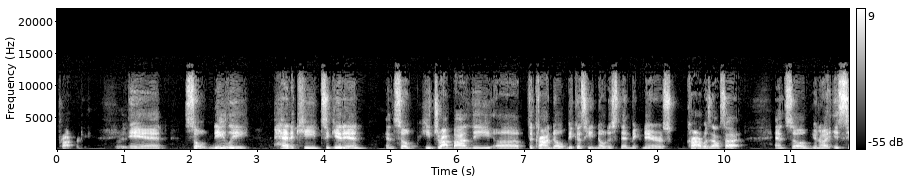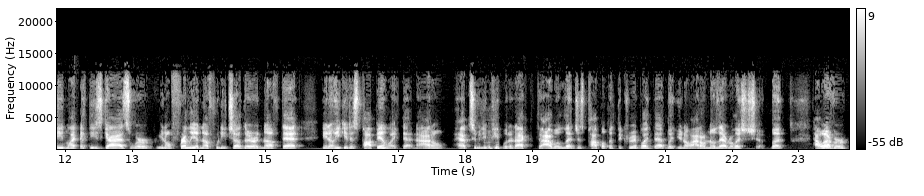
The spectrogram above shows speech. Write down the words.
property, right. and so Neely had a key to get in, and so he dropped by the uh, the condo because he noticed that McNair's car was outside. And so, you know, it seemed like these guys were, you know, friendly enough with each other enough that, you know, he could just pop in like that. Now, I don't have too many mm-hmm. people that I that I will let just pop up at the crib like that, but you know, I don't know that relationship. But however,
